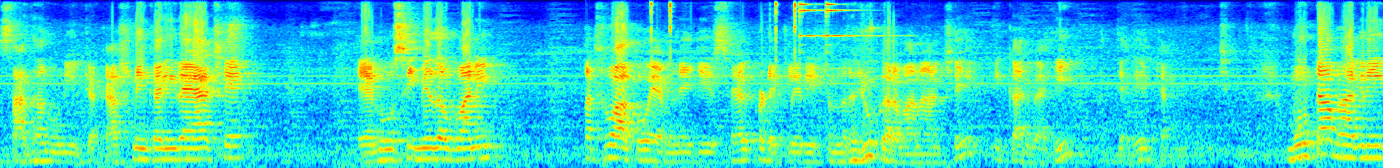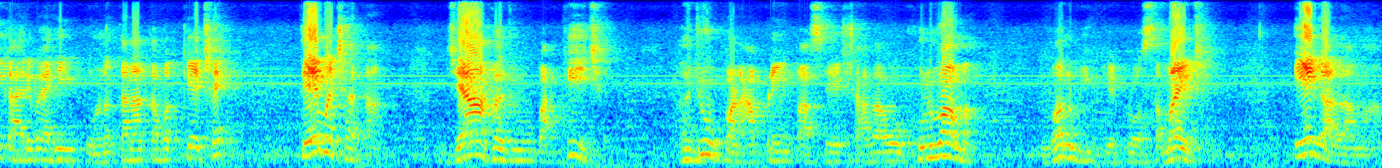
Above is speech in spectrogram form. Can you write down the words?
સાધનોની ચકાસણી કરી રહ્યા છે. એનઓસી મેળવવાની અથવા તો એમને જે સેલ્ફ ડિક્લેરેશન રજૂ કરવાના છે, એ કાર્યવાહી અત્યારે ચાલી રહી છે. મોટા ભાગની કાર્યવાહી પૂર્ણતાના તબક્કે છે. તેમ છતાં, જ્યાં હજુ બાકી છે, હજુ પણ આપણી પાસે શાળાઓ ખુલવામાં વન વીક જેટલો સમય છે. એ ગાળામાં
